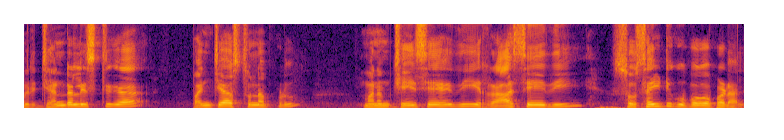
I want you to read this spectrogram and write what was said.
మీరు జర్నలిస్ట్గా పనిచేస్తున్నప్పుడు మనం చేసేది రాసేది సొసైటీకి ఉపయోగపడాలి.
